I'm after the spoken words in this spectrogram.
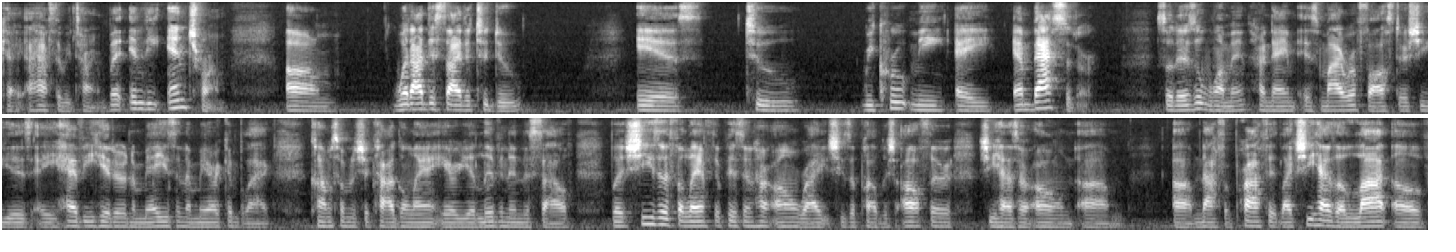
Okay, I have to return. But in the interim, um, what I decided to do is to recruit me a ambassador. So there's a woman. Her name is Myra Foster. She is a heavy hitter, an amazing American black. Comes from the Chicagoland area, living in the South. But she's a philanthropist in her own right. She's a published author. She has her own um, um, not for profit. Like she has a lot of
